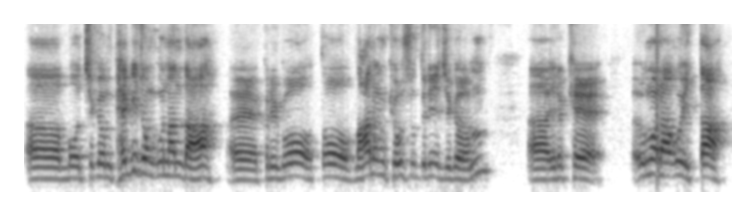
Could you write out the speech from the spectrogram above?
어, 뭐 지금 백의종군한다. 예, 그리고 또 많은 교수들이 지금 아, 이렇게 응원하고 있다.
